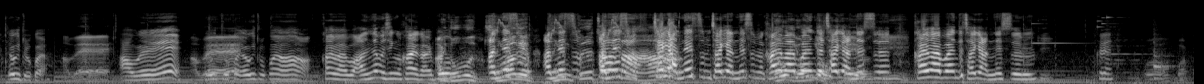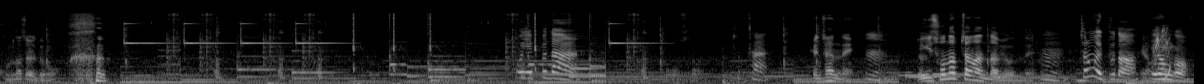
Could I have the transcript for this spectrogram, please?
여기 둘 거야. 아 왜? 아 왜? 아, 여기 왜? 둘 거야. 여기 둘 거야. 가위바위보 안 내면 진거 가위바위보. 아니 너무 안 냈음 안붕 냈음 안. 냈음 자기 안 냈음 자기 안 냈으면 가위바위보 여기, 했는데 여기 자기 안 냈음 여기. 가위바위보 했는데 자기 안 냈음 여기. 그래. 뭐야? 말 겁나 잘 들어 오 예쁘다. 좋다 괜찮네 응응 여기 수납장 한다며 근데 저런 거 예쁘다 이런 이런 거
